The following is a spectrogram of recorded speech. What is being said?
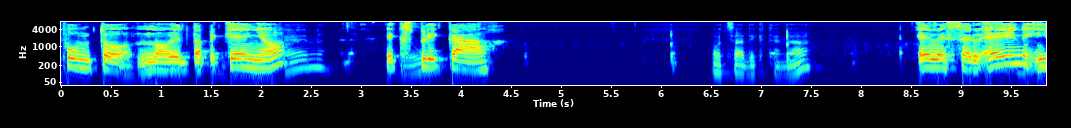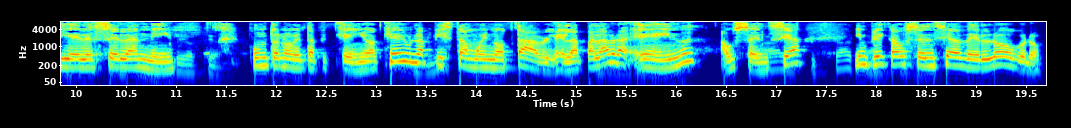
Punto 90 pequeño explica él es el Ein y él es el Ani. Punto 90 pequeño. Aquí hay una pista muy notable. La palabra Ein ausencia, implica ausencia de logro.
